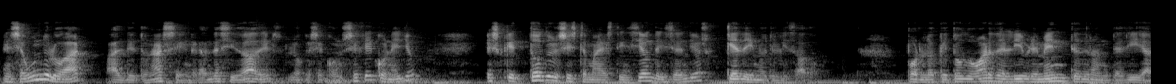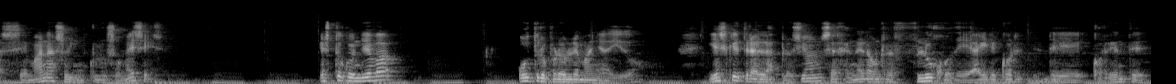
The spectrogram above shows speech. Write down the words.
En segundo lugar, al detonarse en grandes ciudades, lo que se consigue con ello es que todo el sistema de extinción de incendios quede inutilizado por lo que todo arde libremente durante días, semanas o incluso meses. Esto conlleva otro problema añadido, y es que tras la explosión se genera un reflujo de aire de corriente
